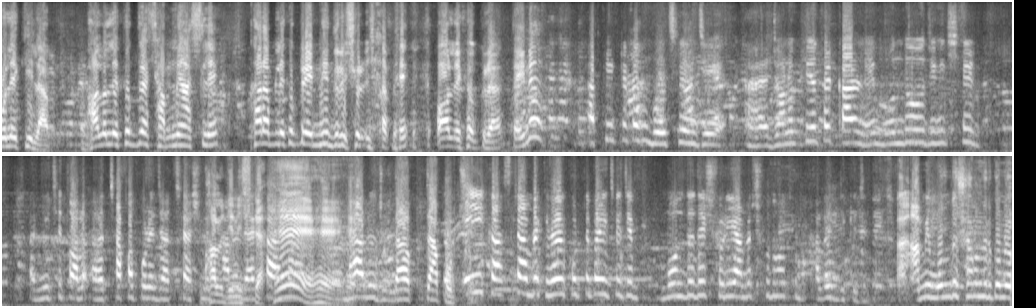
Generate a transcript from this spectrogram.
বলে কি লাভ? ভালো লেখকরা সামনে আসলে, খারাপ লেখকরা এমনি দূরে সরে যাবে, অলেখকরা, তাই না? আপনি একটা কথা বলছিলেন যে জনপ্রিয়তার কারণে মন্দ জিনিসের নিচে তলা- আহ, চাপা পড়ে যাচ্ছে আসলে ভালো জিনিসটা। হ্যাঁ হ্যাঁ হ্যাঁ। ভালো এই কাজটা আমরা কীভাবে করতে পারি যে মন্দদের সরিয়ে আমরা শুধুমাত্র ভালোর দিকে যাই? আমি মন্দ সামনের কোনো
